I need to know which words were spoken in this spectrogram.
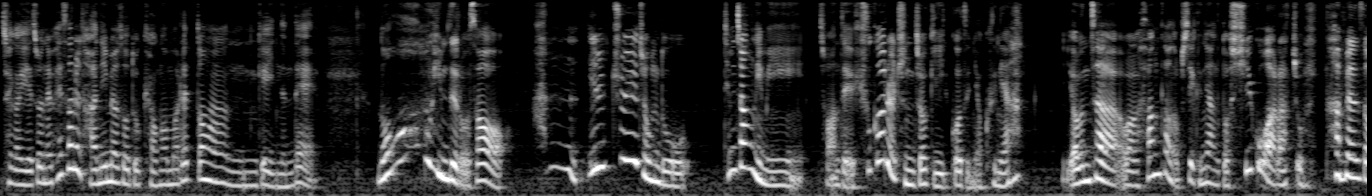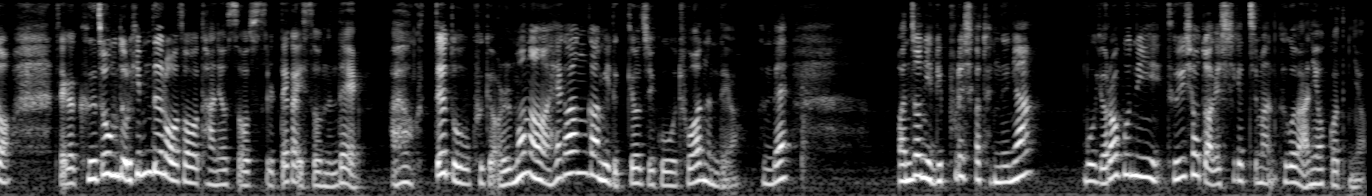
제가 예전에 회사를 다니면서도 경험을 했던 게 있는데 너무 힘들어서 한 일주일 정도 팀장님이 저한테 휴가를 준 적이 있거든요. 그냥 연차와 상관없이 그냥 너 쉬고 와라 좀 하면서 제가 그 정도로 힘들어서 다녔었을 때가 있었는데 아유 그때도 그게 얼마나 해방감이 느껴지고 좋았는데요. 근데 완전히 리프레시가 됐느냐? 뭐 여러분이 들으셔도 아시겠지만 그건 아니었거든요.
